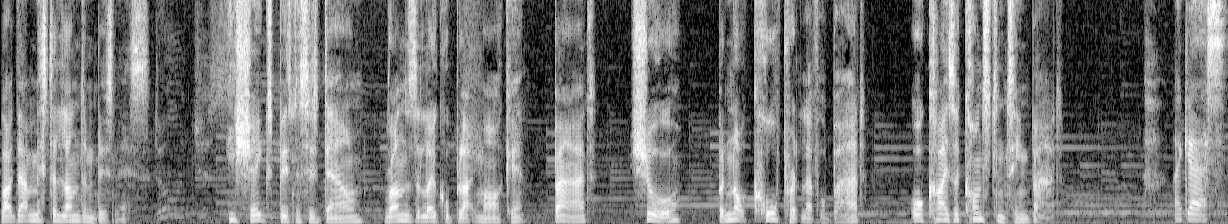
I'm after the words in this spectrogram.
Like that Mr. London business. He shakes businesses down, runs the local black market. Bad, sure, but not corporate level bad. Or Kaiser Constantine bad. I guess.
